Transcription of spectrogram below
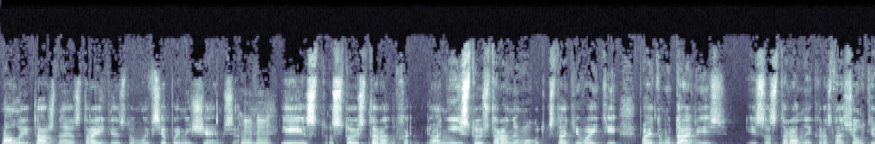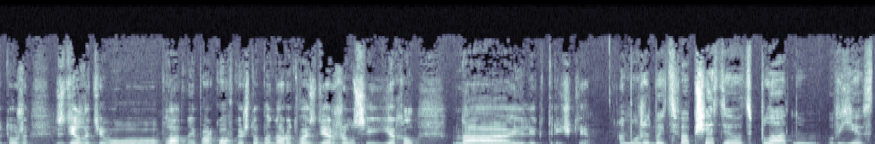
малоэтажное строительство, мы все помещаемся. Угу. И с, с той стороны, они и с той стороны могут, кстати, войти. Поэтому, да, весь. И со стороны Красноселки тоже сделать его платной парковкой, чтобы народ воздерживался и ехал на электричке. А может быть, вообще сделать платным въезд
